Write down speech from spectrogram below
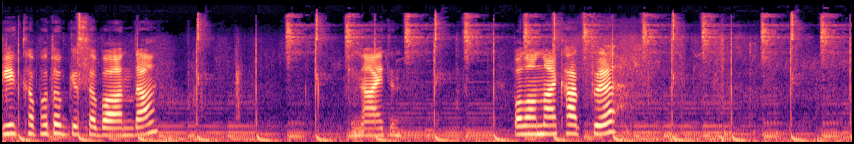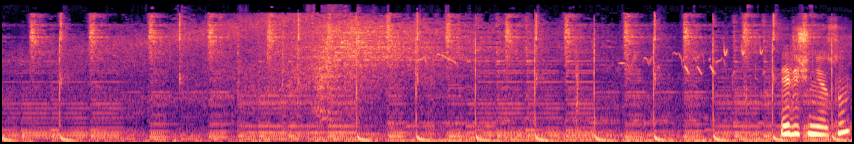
Bir Kapadokya sabahından günaydın. Balonlar kalktı. Ne düşünüyorsun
